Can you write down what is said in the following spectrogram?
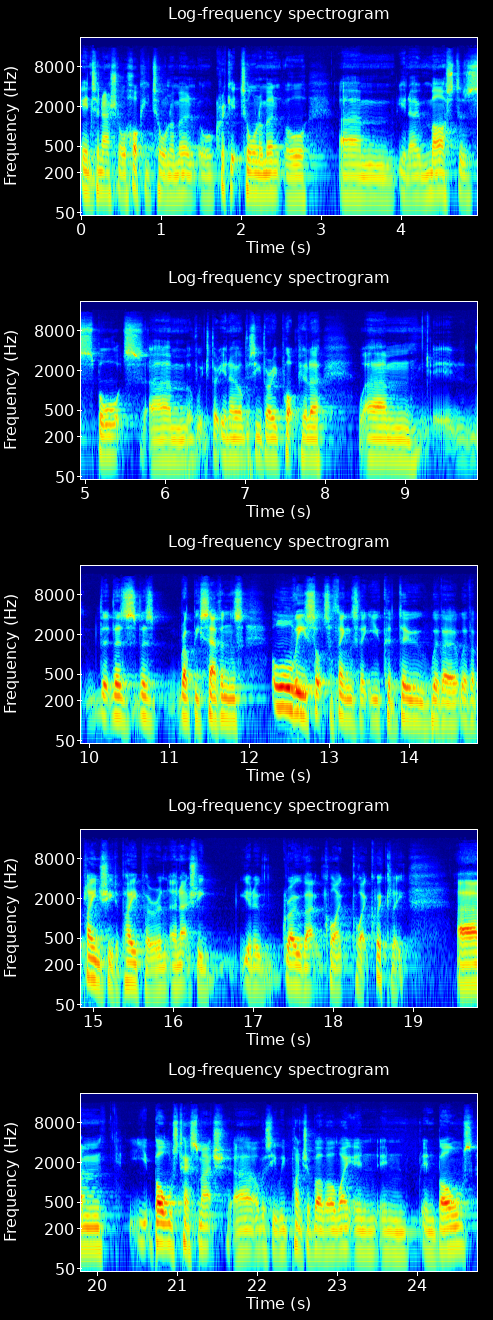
international hockey tournament or cricket tournament or um, you know masters sports, um, which you know obviously very popular. Um, there's there's rugby sevens, all these sorts of things that you could do with a with a plain sheet of paper and, and actually you know grow that quite quite quickly. Um, bowls test match. Uh, obviously, we punch above our weight in in in bowls.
